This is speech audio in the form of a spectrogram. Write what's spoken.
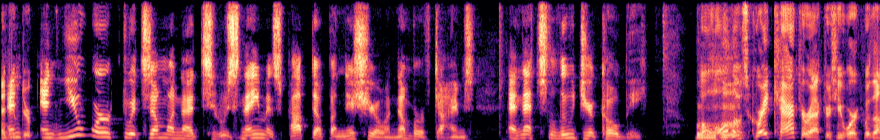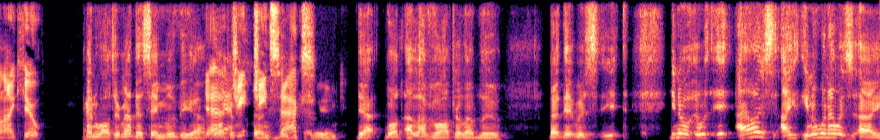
And and you, and you worked with someone that's whose name has popped up on this show a number of times, and that's Lou Jacobi. Oh, all mm-hmm. those great character actors you worked with on IQ. And Walter Matt, the same movie, yeah. Yeah, Walter, Gene, Gene Saks. Yeah, well, I love Walter, love Lou. But it was, you know, it, it, I always, I, you know, when I was uh,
